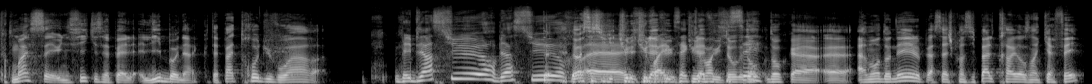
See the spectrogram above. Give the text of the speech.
Donc moi, c'est une fille qui s'appelle Libona, que t'as pas trop dû voir. Mais bien sûr, bien sûr. Non, Euh, tu, l'as vu, tu l'as vu. Donc, c'est. donc, donc, euh, à un moment donné, le personnage principal travaille dans un café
